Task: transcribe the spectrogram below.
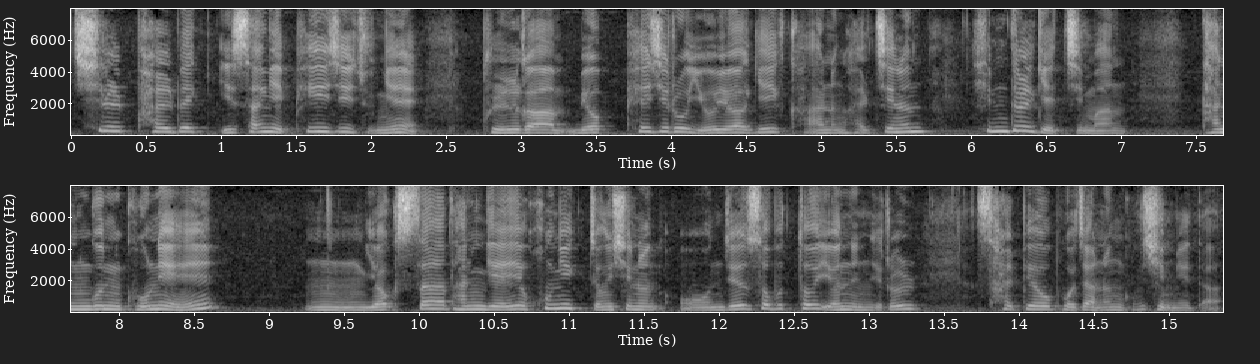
7, 800 이상의 페이지 중에 불과 몇 페이지로 요약이 가능할지는 힘들겠지만 단군 곤의 음, 역사 단계의 홍익 정신은 언제서부터였는지를 살펴보자는 것입니다.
